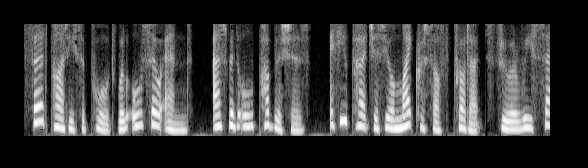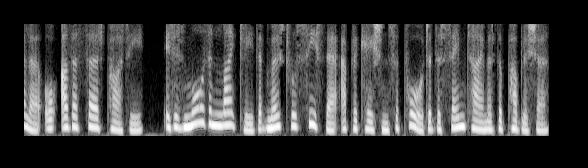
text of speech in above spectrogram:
Third party support will also end, as with all publishers, If you purchase your Microsoft products through a reseller or other third party, it is more than likely that most will cease their application support at the same time as the publisher,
